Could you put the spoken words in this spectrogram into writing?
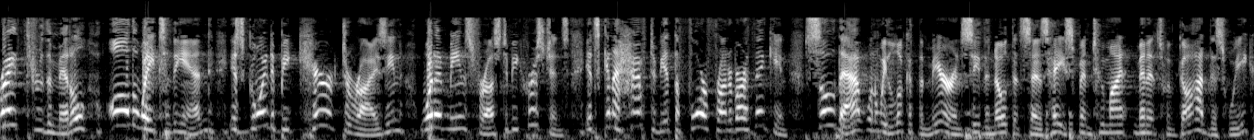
right through the middle, all the way to the end, is going to be characterizing what it means for us to be Christians. It's going to have to be at the forefront of our thinking. So that when we look at the mirror and see the note that says, hey, spend two minutes with God this week,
